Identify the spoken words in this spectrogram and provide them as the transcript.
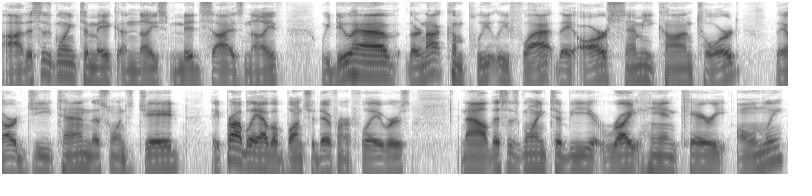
Uh, this is going to make a nice mid-sized knife. We do have, they're not completely flat. They are semi-contoured. They are G10. This one's Jade. They probably have a bunch of different flavors. Now, this is going to be right-hand carry only.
